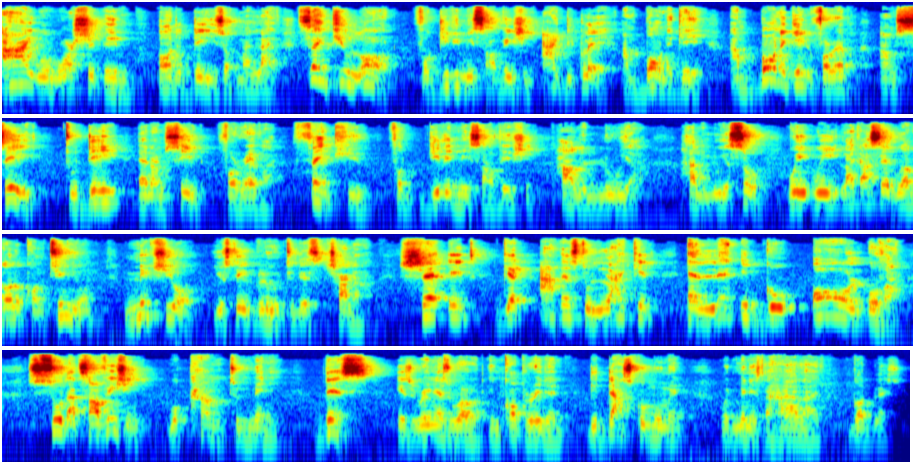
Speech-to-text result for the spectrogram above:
I will worship him all the days of my life. Thank you, Lord, for giving me salvation. I declare I'm born again. I'm born again forever. I'm saved today and I'm saved forever. Thank you for giving me salvation. Hallelujah. Hallelujah. So we we like I said, we are going to continue. Make sure you stay glued to this channel. Share it, get others to like it, and let it go all over so that salvation will come to many. This is Reigners' World Incorporated, Didasko movement with Minister Higherlife. God bless you.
